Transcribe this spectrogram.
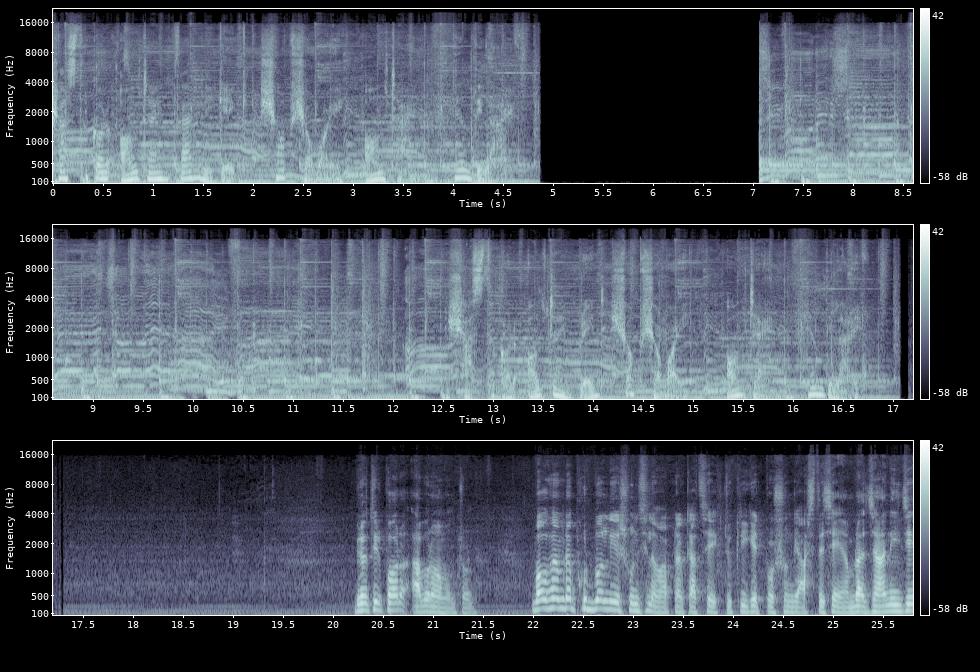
স্বাস্থ্যকর অল টাইম ফ্যামিলি কেক সব সময় অল টাইম হেলদি লাইফ স্বাস্থ্যকর অল টাইম ব্রেড সব সময় অল টাইম হেলদি লাইফ বিরতির পর আবারও আমন্ত্রণ। বাবু আমরা ফুটবল নিয়ে শুনছিলাম আপনার কাছে, একটু ক্রিকেট প্রসঙ্গে আসতে চাই। আমরা জানি যে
